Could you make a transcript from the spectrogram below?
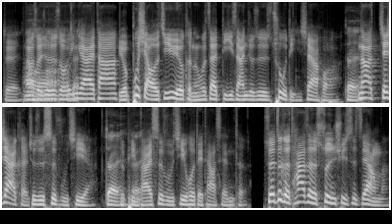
对，那所以就是说，应该它有不小的几率有可能会在 D 三就是触顶下滑，对，那接下来可能就是伺服器啊，对，品牌伺服器或 data center，所以这个它的顺序是这样嘛？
